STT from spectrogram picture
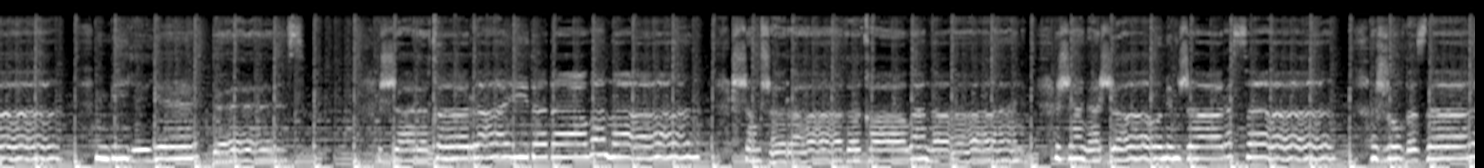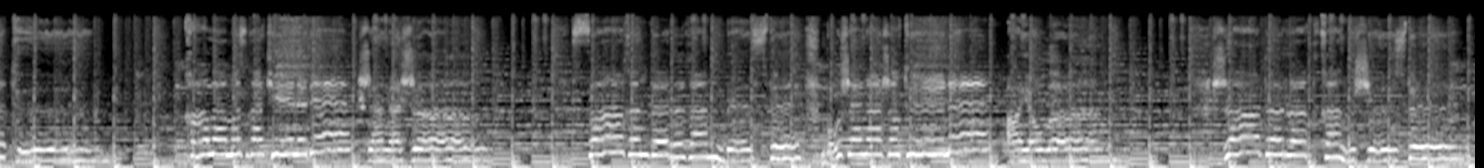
билейік біз. Жарқырайды даланан шамшырағы қаланан. Жаңа жылмен жарасып жұлдызды түн. Қаламызға келді жаңа жыл. Жаңа жыл түні аяулы жадыратқан жүзді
